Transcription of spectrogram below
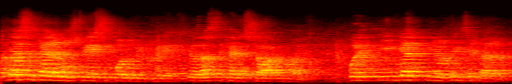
and that's the kind of most basic one that we create. You know, that's the kind of starting point. But you get, you know, things get better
